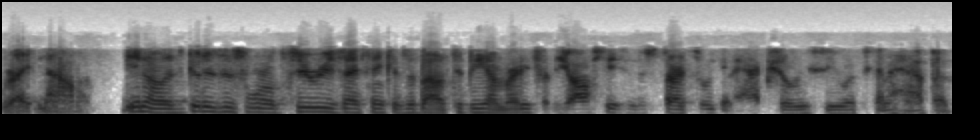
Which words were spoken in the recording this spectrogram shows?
right now. You know, as good as this World Series I think is about to be, I'm ready for the off season to start so we can actually see what's going to happen.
